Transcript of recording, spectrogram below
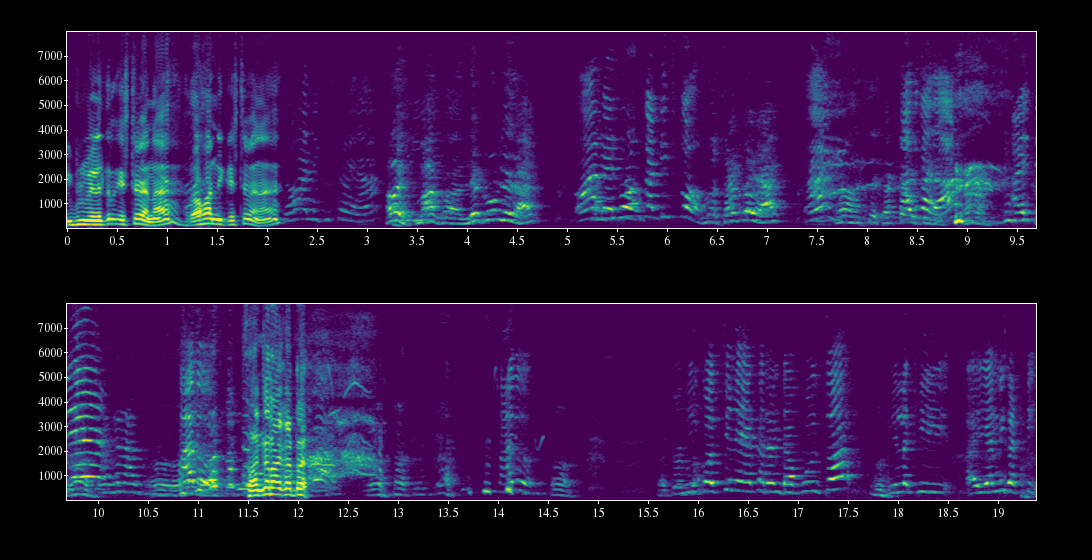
ఇప్పుడు వీళ్ళిద్దరికి ఇష్టమేనా? రోహన్ నీకు ఇష్టమేనా? రోహన్ నీకు ఇష్టమేనా? ఏయ్, మాకు లెటర్ రూమ్ లేదా? ఆ, రేపు రూమ్ కట్టించుకో. మా చదవరా? ఆ? ఆ, అంతే కాదు కట్టాలి. కదా? అయితే కాదు. సంకనా కట్ట కాదు ఆ. అట్ట, అట్ట. నీకు వచ్చిన ఎకరం డబ్బులతో వీళ్ళకి అవన్నీ కట్టి.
